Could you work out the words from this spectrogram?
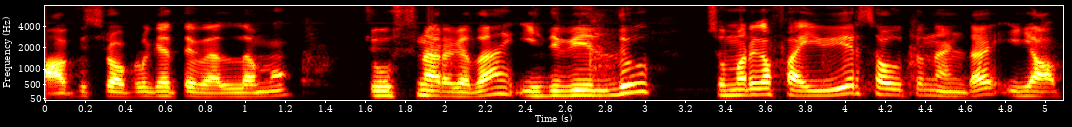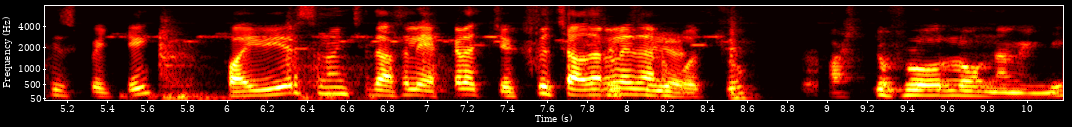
ఆఫీస్ లోపలికి అయితే వెళ్దాము. చూస్తున్నారు కదా ఇది వీళ్ళు సుమారుగా ఫైవ్ ఇయర్స్ అవుతుందంట ఈ ఆఫీస్ పెట్టి. ఫైవ్ ఇయర్స్ నుంచి అసలు ఎక్కడ చెక్కు చదరలేదు. అనుకోవచ్చు. ఫస్ట్ ఫ్లోర్లో ఉన్నామండి.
